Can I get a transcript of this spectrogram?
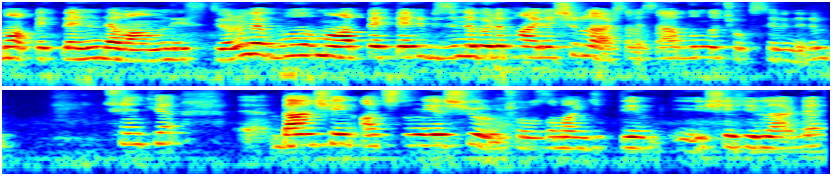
muhabbetlerinin devamını istiyorum ve bu muhabbetlerini bizimle böyle paylaşırlarsa mesela bunu da çok sevinirim. Çünkü e, ben şeyin açlığını yaşıyorum çoğu zaman gittiğim e, şehirlerde.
